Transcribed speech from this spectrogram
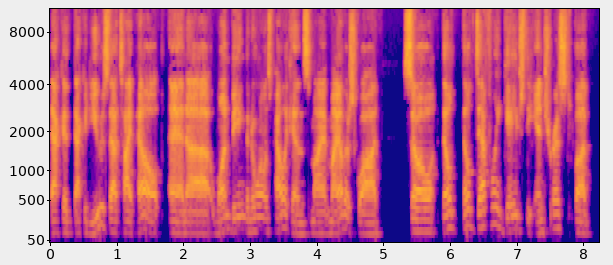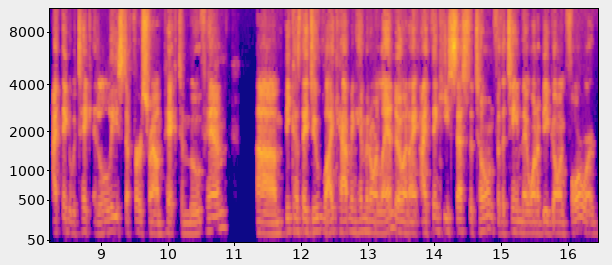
that could that could use that type help. And uh, one being the New Orleans Pelicans, my my other squad. So they'll they'll definitely gauge the interest, but I think it would take at least a first round pick to move him. Um, because they do like having him in Orlando, and I, I think he sets the tone for the team they want to be going forward.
